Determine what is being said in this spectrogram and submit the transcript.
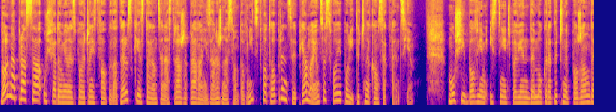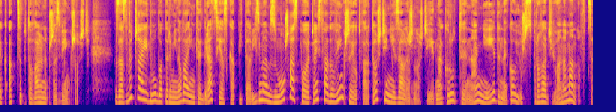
Wolna prasa, uświadomione społeczeństwo obywatelskie, stojące na straży prawa niezależne sądownictwo to pryncypia mające swoje polityczne konsekwencje. Musi bowiem istnieć pewien demokratyczny porządek akceptowalny przez większość. Zazwyczaj długoterminowa integracja z kapitalizmem zmusza społeczeństwa do większej otwartości, niezależności, jednak rutyna niejednego już sprowadziła na manowce.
